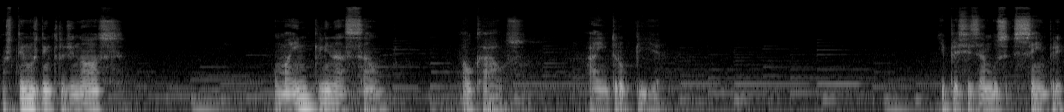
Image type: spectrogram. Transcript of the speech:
Nós temos dentro de nós uma inclinação ao caos, à entropia. E precisamos sempre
